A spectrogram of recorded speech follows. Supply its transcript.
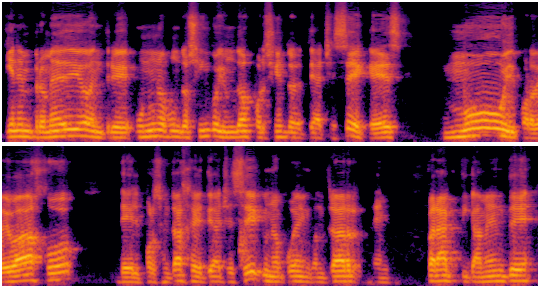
tiene en promedio entre un 1.5 y un 2% de THC, que es muy por debajo del porcentaje de THC que uno puede encontrar en prácticamente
